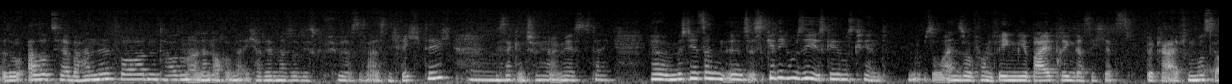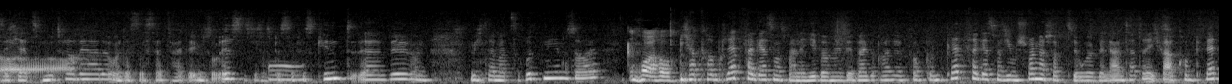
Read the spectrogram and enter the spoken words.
Also asozial behandelt worden, tausendmal. Dann auch immer, ich hatte immer so das Gefühl, das ist alles nicht richtig. Mhm. Und ich sage, Entschuldigung, mir ist es da nicht. Ja, wir müssen jetzt dann, äh, es geht nicht um sie, es geht ums Kind. So ein so von wegen mir beibringen, dass ich jetzt begreifen muss, dass ich jetzt Mutter werde und dass das jetzt halt eben so ist, dass ich das Oh. Beste fürs Kind äh, will und mich da mal zurücknehmen soll. Wow. Ich habe komplett vergessen, was meine Hebamme mir beigebracht hat. Ich habe komplett vergessen, was ich im Schwangerschafts-Yoga gelernt hatte. Ich war komplett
